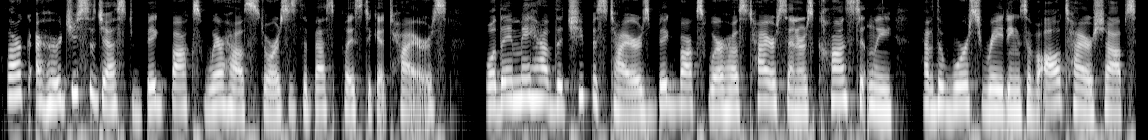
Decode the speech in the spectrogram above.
Clark, I heard you suggest big box warehouse stores is the best place to get tires. While they may have the cheapest tires, big box warehouse tire centers constantly have the worst ratings of all tire shops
